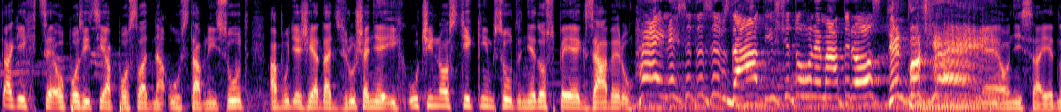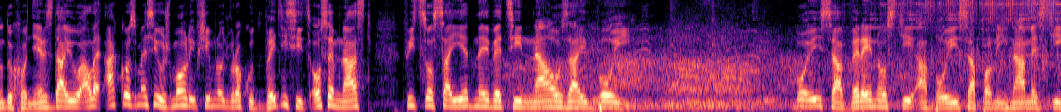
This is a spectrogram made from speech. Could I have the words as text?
tak ich chce opozícia poslať na ústavný súd a bude žiadať zrušenie ich účinnosti, kým súd nedospeje k záveru. Hej, počkej! Nie, oni sa jednoducho nevzdajú, ale ako sme si už mohli všimnúť v roku 2018, Fico sa jednej veci naozaj bojí. Bojí sa verejnosti a bojí sa plných námestí.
